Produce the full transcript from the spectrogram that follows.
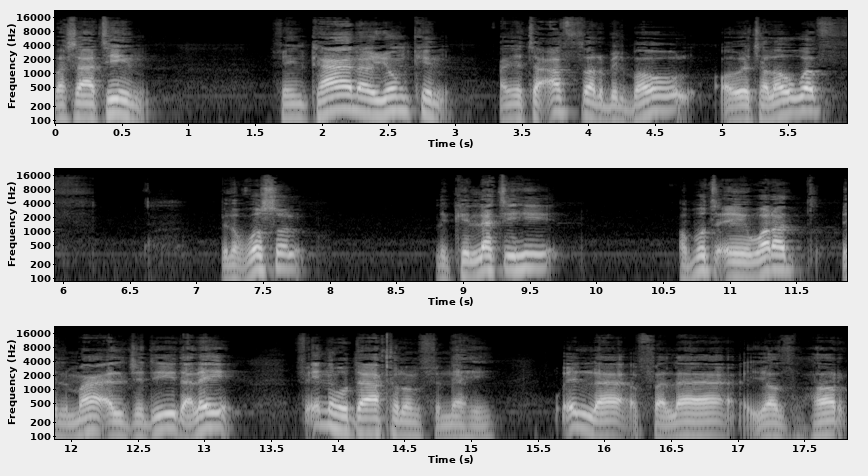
البساتين فإن كان يمكن أن يتأثر بالبول أو يتلوث بالغسل لقلته وبطء ورد الماء الجديد عليه فإنه داخل في النهي وإلا فلا يظهر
